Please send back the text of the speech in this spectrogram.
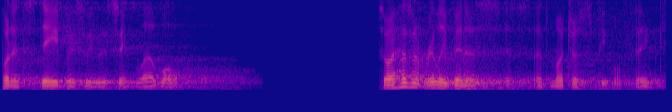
but it stayed basically the same level. So it hasn't really been as, as, as much as people think.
